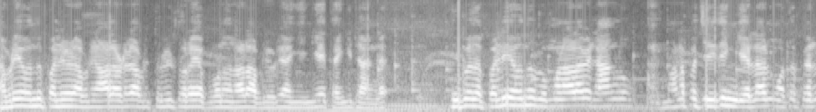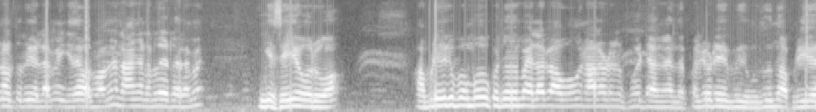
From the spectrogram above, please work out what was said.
அப்படியே வந்து பள்ளியோட அப்படி நாளோட அப்படி தொழில்துறையாக போனதுனால அப்படி அப்படியே அங்கே இங்கேயே தங்கிட்டாங்க. இப்போ இந்த பள்ளியை வந்து ரொம்ப நாளாகவே நாங்களும் மனப்பச்சரித்து இங்கே எல்லோரும் மொத்தம் பெருநாள் துறை எல்லாமே இங்கே தான் வருவாங்க. நாங்கள் நல்ல எல்லாமே இங்கே செய்ய வருவோம். அப்படி இருக்க போகும்போது கொஞ்சம் கொஞ்சமாக எல்லாமே அவங்க நாளோடையில் போயிட்டாங்க. அந்த பள்ளியோடைய இது வந்து அப்படியே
